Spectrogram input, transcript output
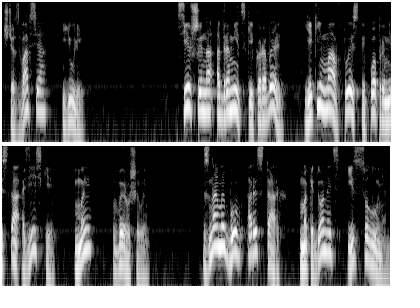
що звався Юлій. Сівши на Адрамітський корабель, який мав плисти попри міста Азійські, ми вирушили. З нами був Аристарх, македонець із Солунян.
